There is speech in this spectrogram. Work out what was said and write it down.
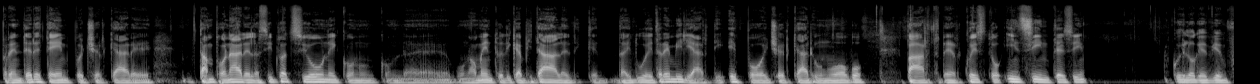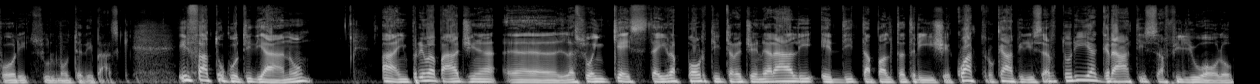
prendere tempo e cercare, tamponare la situazione con un, con, eh, un aumento di capitale dai 2 ai 3 miliardi e poi cercare un nuovo partner. Questo in sintesi quello che viene fuori sul Monte dei Paschi. Il fatto quotidiano ha in prima pagina eh, la sua inchiesta, i rapporti tra generali e ditta appaltatrice, quattro capi di sartoria gratis a figliuolo.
